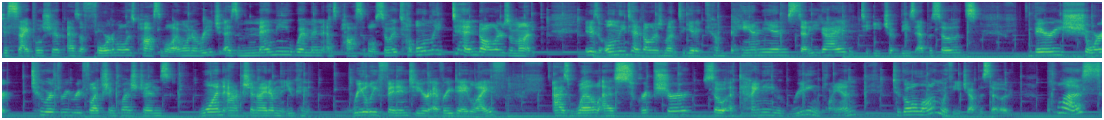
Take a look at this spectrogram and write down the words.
discipleship as affordable as possible. I want to reach as many women as possible. So it's only $10 a month. It is only $10 a month to get a companion study guide to each of these episodes. Very short, two or three reflection questions, one action item that you can really fit into your everyday life, as well as scripture. So a tiny reading plan to go along with each episode plus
